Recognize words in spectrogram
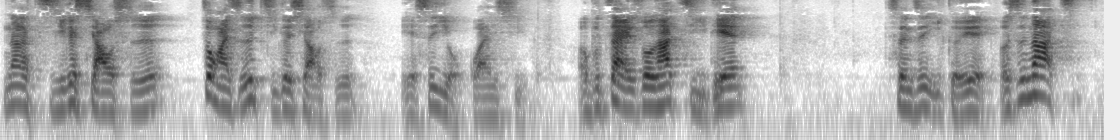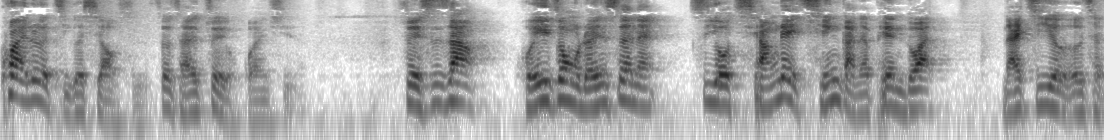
那几个小时，纵然只是几个小时，也是有关系的，而不在于说他几天甚至一个月，而是那快乐几个小时，这才是最有关系的。所以事实上，回忆中人生呢，是由强烈情感的片段来集合而成，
